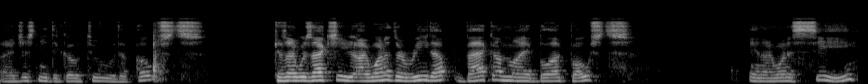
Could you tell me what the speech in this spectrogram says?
I just need to go to the posts because I was actually I wanted to read up back on my blog posts and I want to see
